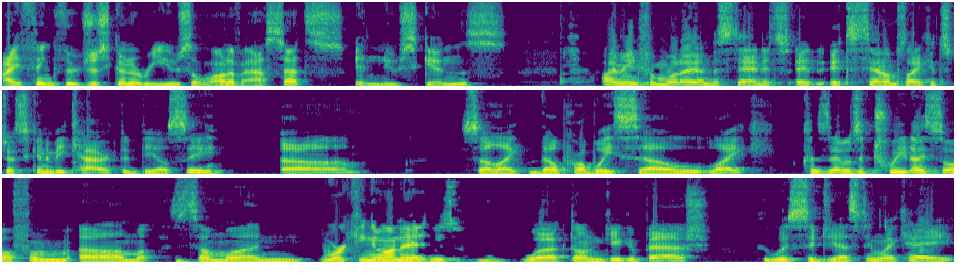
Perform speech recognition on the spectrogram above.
I think they're just going to reuse a lot of assets in new skins. I mean, from what I understand, it's it, it sounds like it's just going to be character DLC. Um, so like they'll probably sell like because there was a tweet I saw from um someone Working on it, was worked on Gigabash who was suggesting like, hey,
